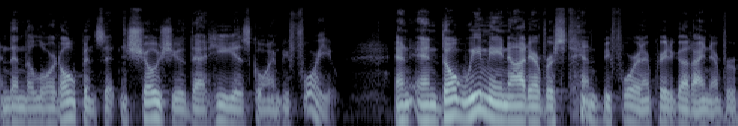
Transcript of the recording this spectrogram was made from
And then the Lord opens it and shows you that He is going before you. And, and though we may not ever stand before, and I pray to God I never,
